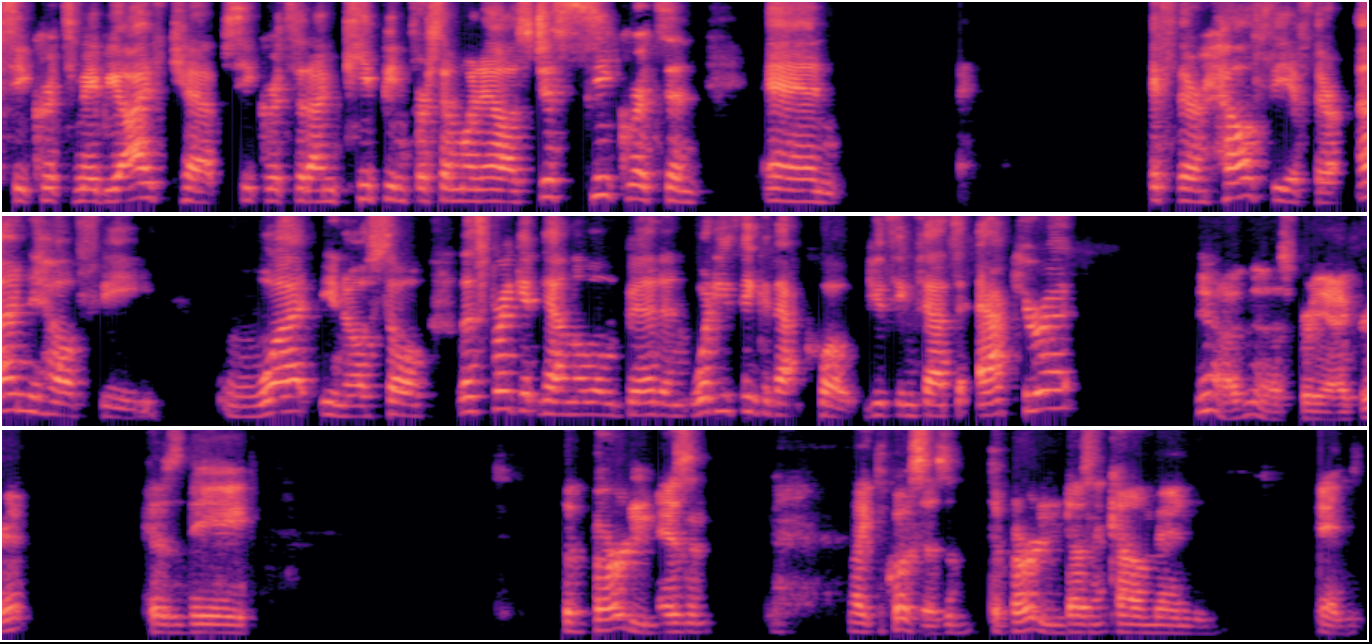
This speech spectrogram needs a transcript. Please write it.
secrets maybe I've kept, secrets that I'm keeping for someone else, just secrets and and if they're healthy, if they're unhealthy, what, you know, so let's break it down a little bit. And what do you think of that quote? Do you think that's accurate? Yeah, I think that's pretty accurate. Because the the burden isn't like the quote says, the, the burden doesn't come in in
